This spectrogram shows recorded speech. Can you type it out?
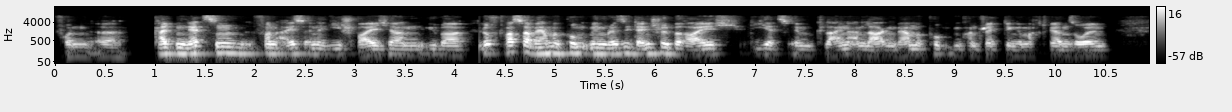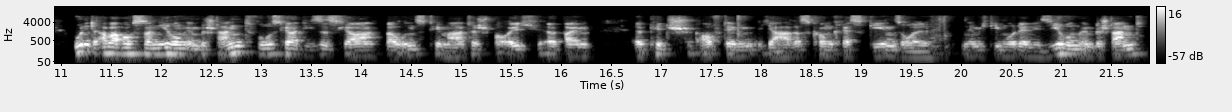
von äh, kalten Netzen, von Eisenergiespeichern über Luftwasserwärmepumpen im Residential-Bereich, die jetzt im Kleinanlagen Wärmepumpen-Contracting gemacht werden sollen. Und aber auch Sanierung im Bestand, wo es ja dieses Jahr bei uns thematisch bei euch äh, beim Pitch auf dem Jahreskongress gehen soll, nämlich die Modernisierung im Bestand,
